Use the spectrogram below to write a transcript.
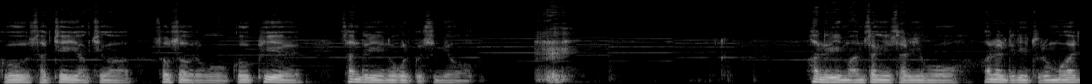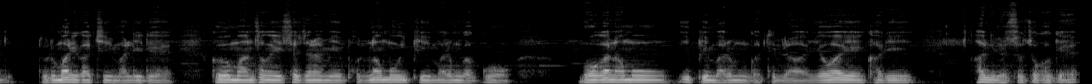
그 사체의 약체가 솟아오르고 그 피에 산들이 녹을 것이며 하늘이 만상이 사라지고 하늘들이 두루마리, 같이 말리되 그 만상의 세자람이 포도나무 잎이 마름 같고 모가나무 잎이 마름 같으리라. 여호와의 칼이 하늘에서 조각에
